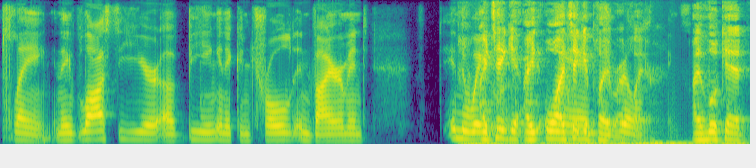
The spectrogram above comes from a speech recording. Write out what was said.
playing and they've lost a year of being in a controlled environment in the way I take it. I well, I take it player by player. things. I look at.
